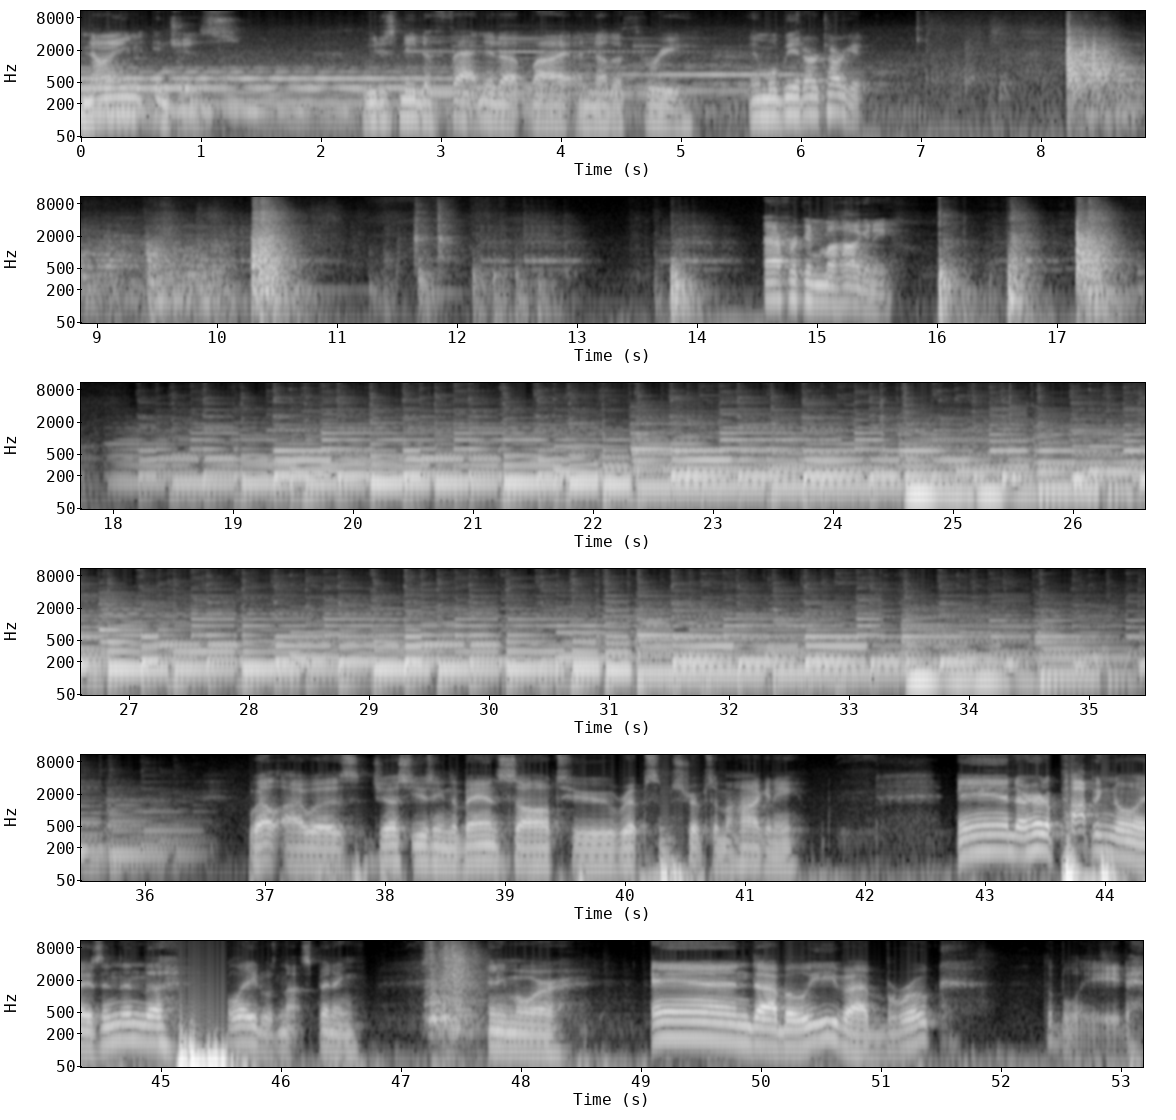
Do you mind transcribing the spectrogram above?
Nine inches. We just need to fatten it up by another three, and we'll be at our target. African mahogany. I was just using the bandsaw to rip some strips of mahogany. And I heard a popping noise, and then the blade was not spinning anymore. And I believe I broke the blade.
